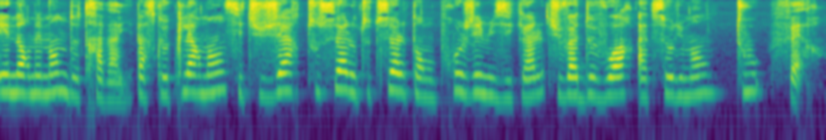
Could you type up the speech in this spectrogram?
énormément de travail. Parce que clairement, si tu gères tout seul ou toute seule ton projet musical, tu vas devoir absolument tout faire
